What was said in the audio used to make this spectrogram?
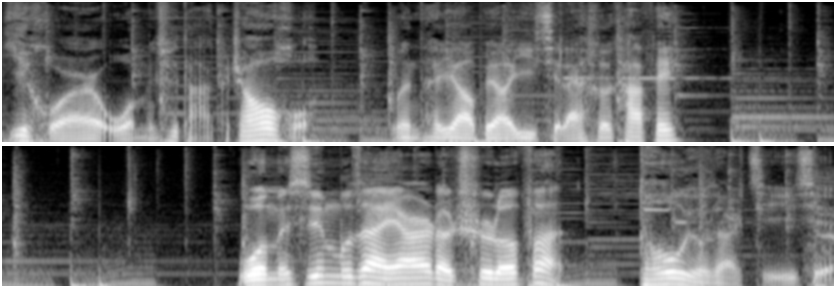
一会儿我们去打个招呼，问他要不要一起来喝咖啡。我们心不在焉的吃了饭。都有点急切。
